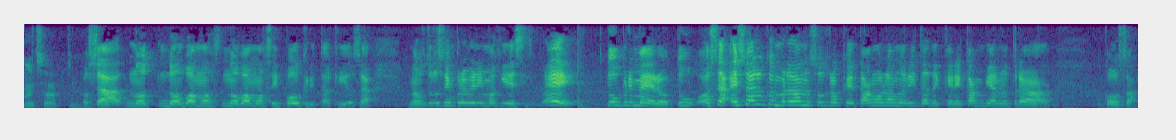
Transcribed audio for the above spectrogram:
Exacto. O sea, no, no, vamos, no vamos a ser hipócritas aquí. O sea, nosotros siempre venimos aquí y decimos, hey, tú primero, tú. O sea, eso es algo que en verdad nosotros que estamos hablando ahorita de querer cambiar nuestra cosa,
